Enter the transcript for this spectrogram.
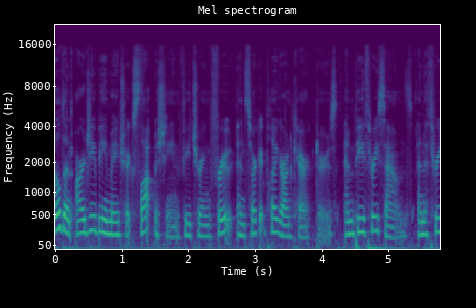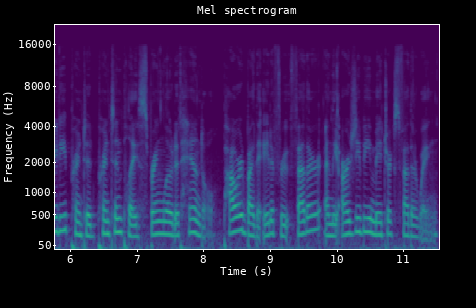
Build an RGB matrix slot machine featuring fruit and Circuit Playground characters, MP3 sounds, and a 3D printed print in place spring loaded handle, powered by the Adafruit Feather and the RGB Matrix Feather Wing,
